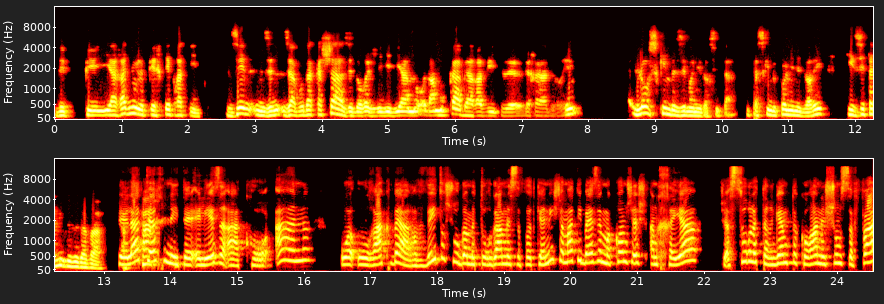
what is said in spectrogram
וירדנו לפרטי פרטים. זה, זה, זה עבודה קשה, זה דורש ידיעה מאוד עמוקה בערבית וכאלה הדברים. לא עוסקים בזה באוניברסיטה, מתעסקים בכל מיני דברים, כי זה תמיד אותו דבר. שאלה טכנית, אליעזר, הקוראן הוא, הוא רק בערבית או שהוא גם מתורגם לשפות? כי אני שמעתי באיזה מקום שיש הנחיה שאסור לתרגם את הקוראן לשום שפה,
